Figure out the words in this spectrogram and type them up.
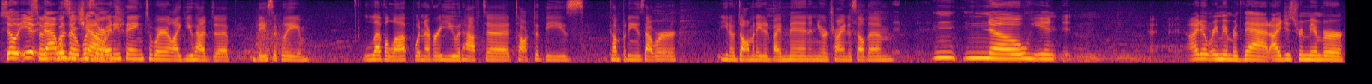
So it So that was, there, a was there anything to where like you had to basically level up whenever you would have to talk to these companies that were you know dominated by men and you're trying to sell them No, I don't remember that. I just remember,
